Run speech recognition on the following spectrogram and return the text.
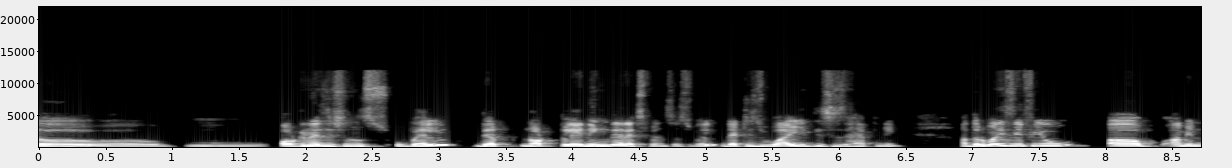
the uh, organizations well they're not planning their expenses well that is why this is happening otherwise if you uh, i mean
